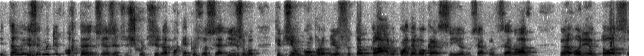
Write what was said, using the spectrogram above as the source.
Então, isso é muito importante a gente discutir. Né? Por que, que o socialismo, que tinha um compromisso tão claro com a democracia no século XIX, né, orientou-se,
